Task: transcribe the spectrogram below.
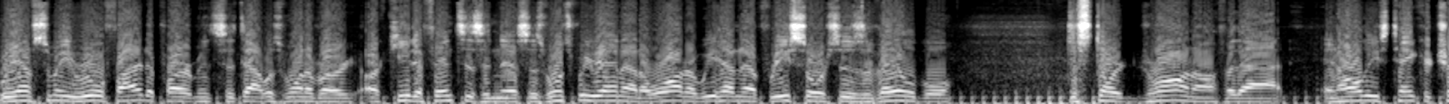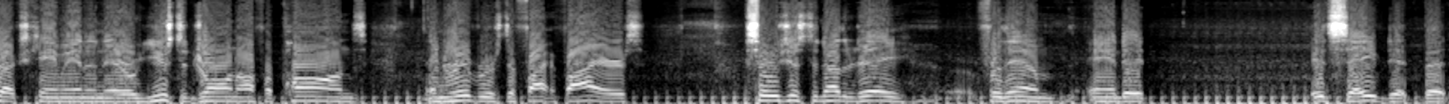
we have so many rural fire departments that that was one of our, our key defenses in this is once we ran out of water, we had enough resources available to start drawing off of that. And all these tanker trucks came in and they were used to drawing off of ponds and rivers to fight fires. So it was just another day for them and it it saved it. But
